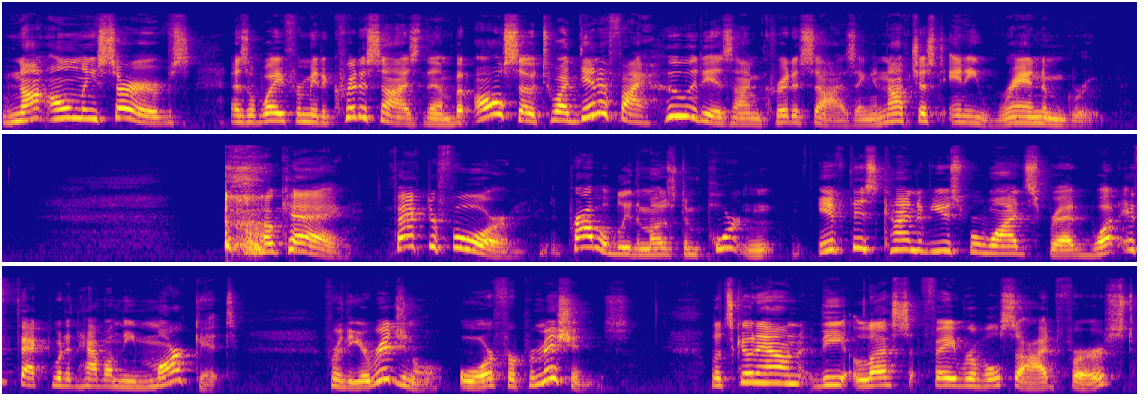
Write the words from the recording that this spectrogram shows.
not only serves as a way for me to criticize them, but also to identify who it is I'm criticizing and not just any random group. okay. Factor four, probably the most important, if this kind of use were widespread, what effect would it have on the market for the original or for permissions? Let's go down the less favorable side first.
